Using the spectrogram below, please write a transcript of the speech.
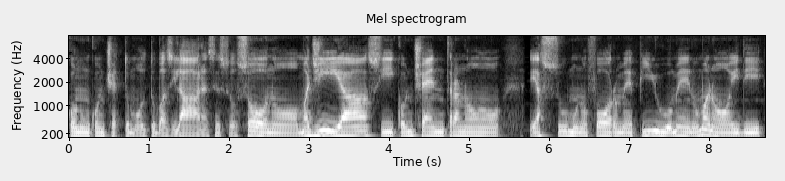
con un concetto molto basilare, nel senso sono magia, si concentrano e assumono forme più o meno umanoidi,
